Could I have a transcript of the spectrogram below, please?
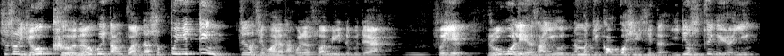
就说有可能会当官，但是不一定。这种情况下他会来算命，对不对？嗯所以如果脸上有那么点高高兴兴的，一定是这个原因。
